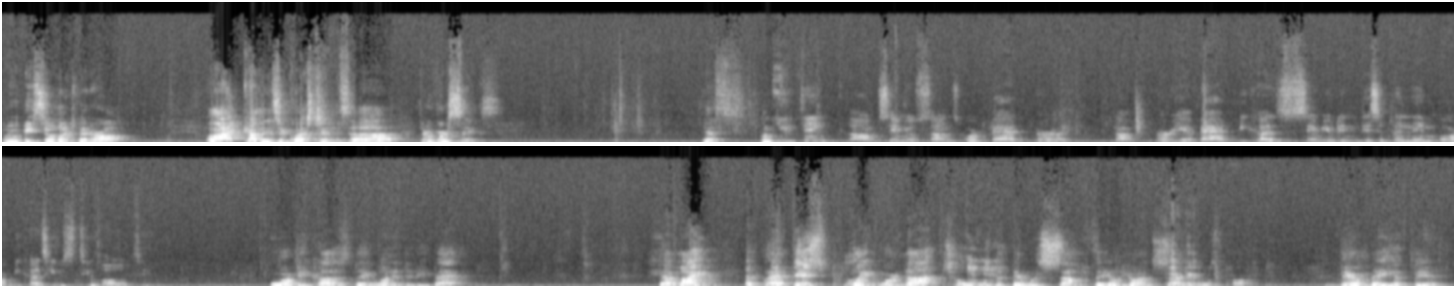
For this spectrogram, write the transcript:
we would be so much better off. All right, comments or questions uh, through verse 6? Yes, Do you think um, Samuel's sons were bad, or like, not, or yeah, uh, bad because Samuel didn't discipline them, or because he was too old to? or because they wanted to be bad. That might At, at this point, we're not told that there was some failure on Samuel's part. There may have been,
